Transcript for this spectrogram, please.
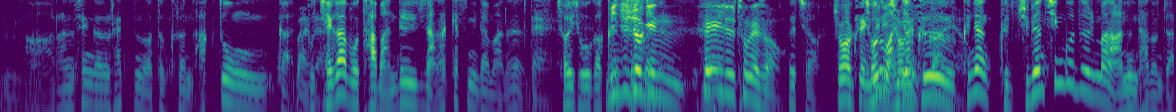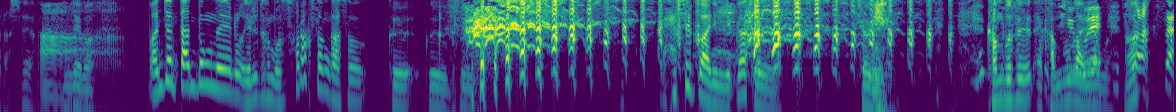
음. 아, 라는 생각을 했던 어떤 그런 악동, 그러니까 뭐. 제가 뭐 다 만들진 않았겠습니다만은 네. 저희 조가 민주적인 회의를 통해서 때는- 그렇죠. 중학생들이 저는 완전 그. 그냥 그 주변 친구들만 아는 단어인 줄 알았어요. 아. 근데 막 완전 딴 동네로 예를 들어서 뭐 설악산 가서 그그 무슨 했을 거 아닙니까? 그 저기 간부스 아, 간부가 아니라 뭐, 어? 설악산.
